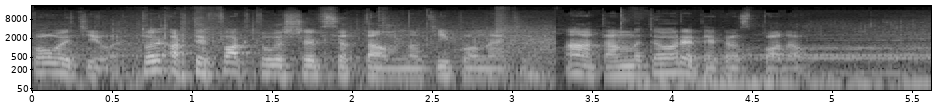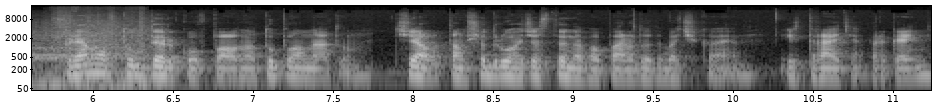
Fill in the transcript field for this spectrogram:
Полетіли. Той артефакт лишився там, на тій планеті. А, там метеорит якраз падав. Прямо в ту дирку впав на ту планету. Чел, там ще друга частина попереду тебе чекає. І третя, прикинь.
